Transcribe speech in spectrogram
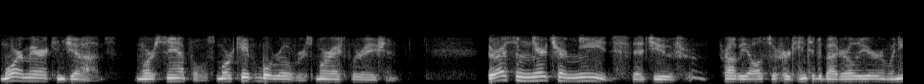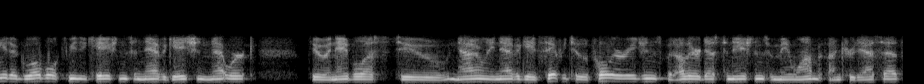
more American jobs, more samples, more capable rovers, more exploration. There are some near term needs that you've probably also heard hinted about earlier. We need a global communications and navigation network to enable us to not only navigate safely to the polar regions, but other destinations we may want with uncrewed assets.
